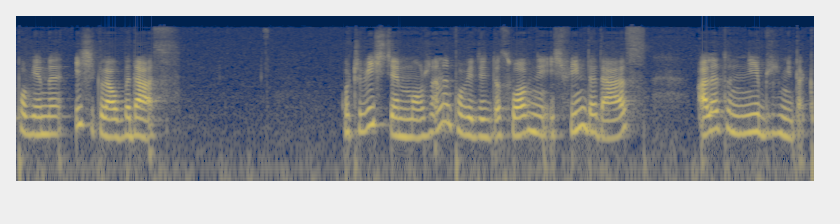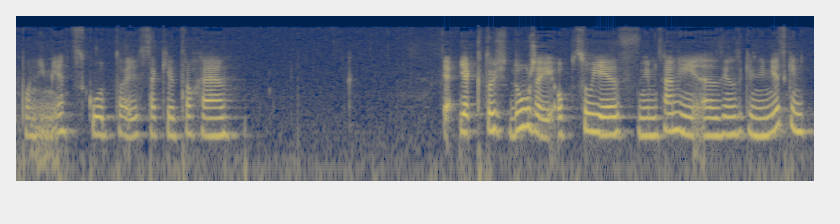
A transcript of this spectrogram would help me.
powiemy ich glaube das. Oczywiście możemy powiedzieć dosłownie ich finde das, ale to nie brzmi tak po niemiecku. To jest takie trochę. Jak ktoś dłużej obcuje z Niemcami, e, z językiem niemieckim,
